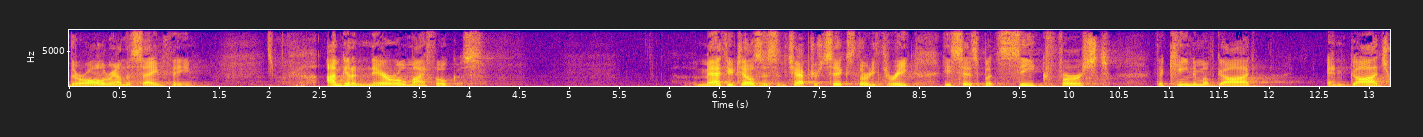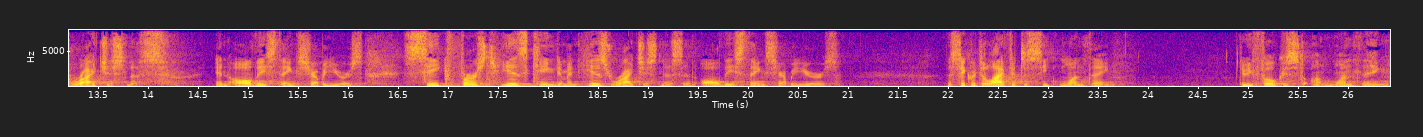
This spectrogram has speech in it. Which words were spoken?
They're all around the same theme. I'm going to narrow my focus. Matthew tells us in chapter 6, 33, he says, But seek first the kingdom of God and God's righteousness, and all these things shall be yours. Seek first his kingdom and his righteousness, and all these things shall be yours. The secret to life is to seek one thing, to be focused on one thing.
